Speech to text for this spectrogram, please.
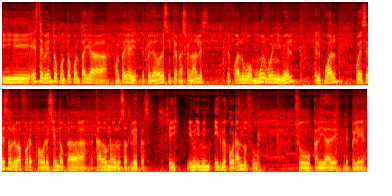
Y este evento contó con talla, con talla de peleadores internacionales, el cual hubo muy buen nivel, el cual, pues esto le va favoreciendo a cada, a cada uno de los atletas, ¿sí? Ir mejorando su, su calidad de, pelea.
